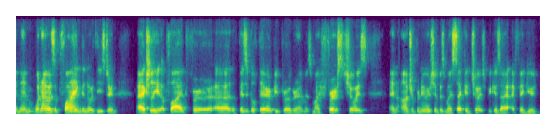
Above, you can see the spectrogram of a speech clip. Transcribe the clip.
And then when I was applying to Northeastern, I actually applied for uh, the physical therapy program as my first choice and entrepreneurship is my second choice because I, I figured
